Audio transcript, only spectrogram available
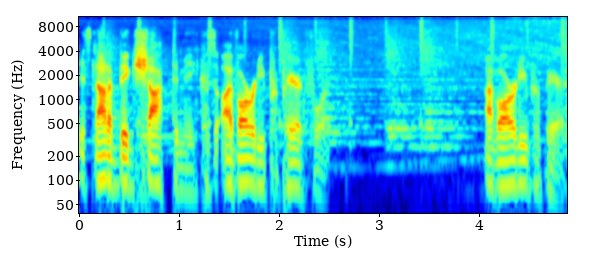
it's not a big shock to me because I've already prepared for it. I've already prepared.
